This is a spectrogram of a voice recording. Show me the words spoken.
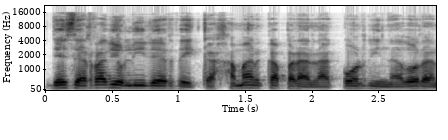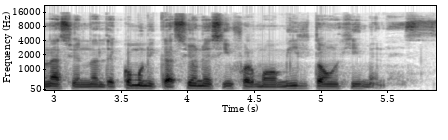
Desde Radio Líder de Cajamarca para la Coordinadora Nacional de Comunicaciones informó Milton Jiménez.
